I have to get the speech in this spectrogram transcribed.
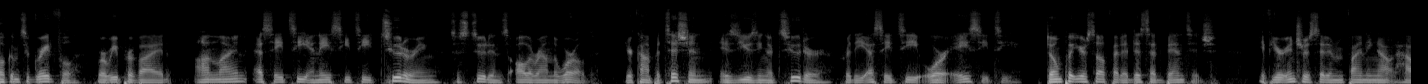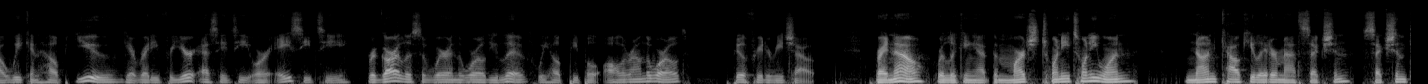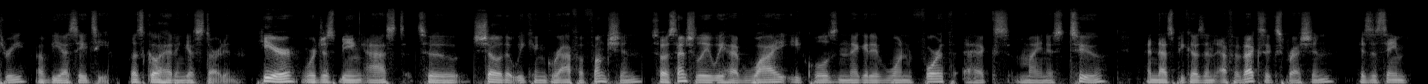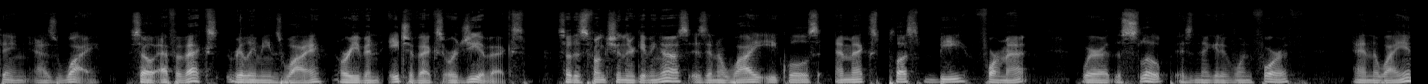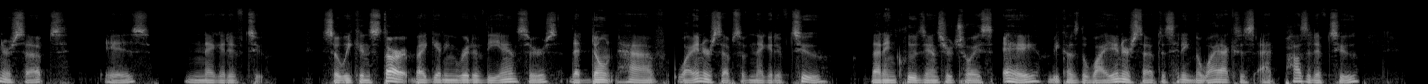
Welcome to Gradeful, where we provide online SAT and ACT tutoring to students all around the world. Your competition is using a tutor for the SAT or ACT. Don't put yourself at a disadvantage. If you're interested in finding out how we can help you get ready for your SAT or ACT, regardless of where in the world you live, we help people all around the world. Feel free to reach out. Right now, we're looking at the March 2021 non-calculator math section, section 3 of the SAT. Let's go ahead and get started. Here, we're just being asked to show that we can graph a function. So essentially, we have y equals negative 1 fourth x minus 2, and that's because an f of x expression is the same thing as y. So f of x really means y, or even h of x or g of x. So this function they're giving us is in a y equals mx plus b format, where the slope is negative 1 fourth, and the y-intercept is negative 2. So we can start by getting rid of the answers that don't have y-intercepts of negative 2. That includes answer choice A, because the y-intercept is hitting the y-axis at positive 2,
